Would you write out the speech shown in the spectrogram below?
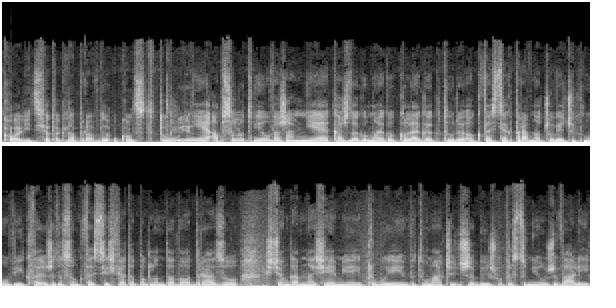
koalicja tak naprawdę ukonstytuuje. Nie, absolutnie uważam nie. Każdego mojego kolegę, który o kwestiach prawno-człowieczych mówi, że to są kwestie światopoglądowe, od razu ściągam na ziemię i próbuję im wytłumaczyć, żeby już po prostu nie używali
